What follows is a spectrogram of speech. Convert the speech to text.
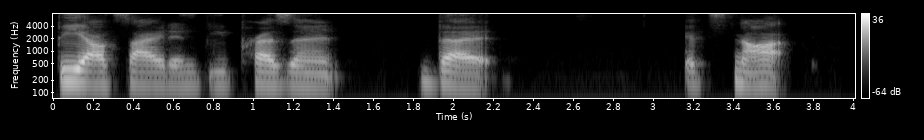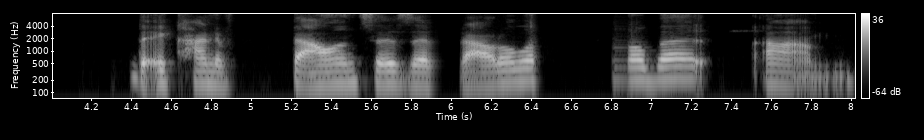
be outside and be present that it's not it kind of balances it out a little, little bit um,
